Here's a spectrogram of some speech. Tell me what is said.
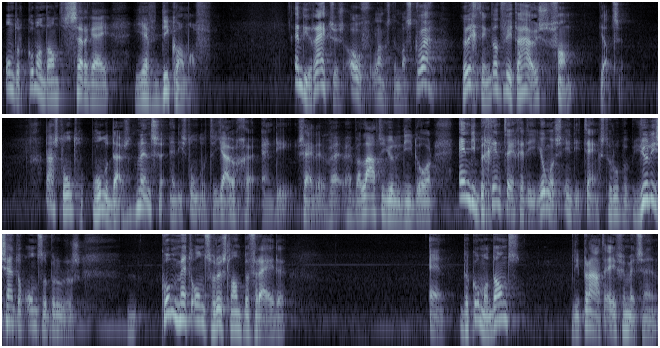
onder commandant Sergei Yevdikomov. En die rijdt dus over langs de Moskwa richting dat Witte Huis van Yeltsin. Daar stond 100.000 mensen en die stonden te juichen en die zeiden: we laten jullie niet door. En die begint tegen die jongens in die tanks te roepen: Jullie zijn toch onze broeders? Kom met ons Rusland bevrijden. En de commandant die praat even met zijn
